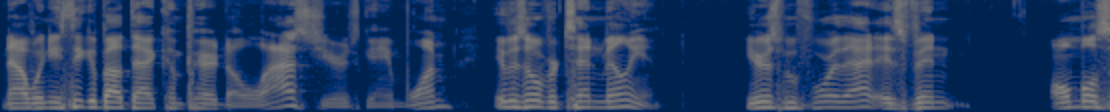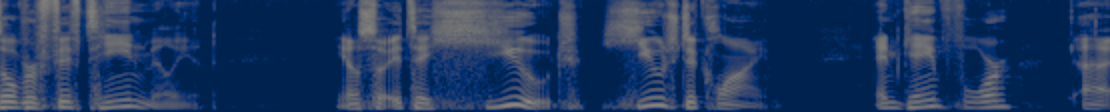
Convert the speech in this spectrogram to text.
Now, when you think about that compared to last year's game one, it was over 10 million. Years before that, it's been almost over 15 million. You know, so it's a huge, huge decline. And game four uh,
